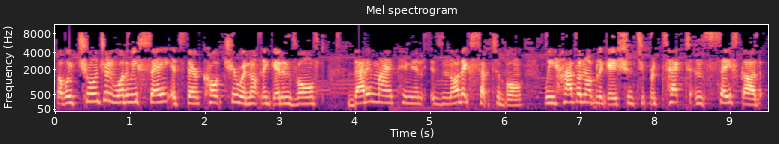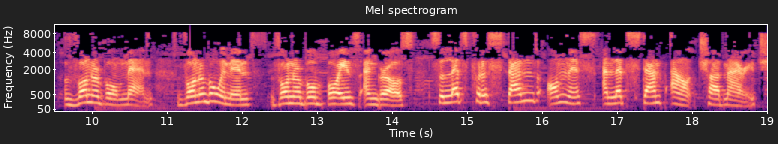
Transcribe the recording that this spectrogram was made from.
But with children, what do we say? It's their culture. We're not going to get involved. That, in my opinion, is not acceptable. We have an obligation to protect and safeguard vulnerable men, vulnerable women, vulnerable boys and girls. So let's put a stand on this and let's stamp out child marriage.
